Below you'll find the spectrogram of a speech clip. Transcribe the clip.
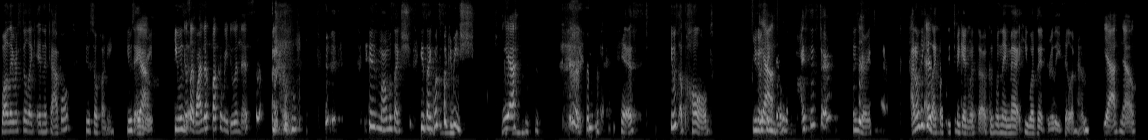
While they were still like in the chapel, he was so funny. He was angry. Yeah. He was, he was like, "Why the fuck are we doing this?" His mom was like, Shh. "He's like, what the fuck you mean?" Shh. Yeah. pissed. He was appalled. You're gonna yeah. say no to my sister? He's very upset. I don't think he liked Buckley to begin with, though, because when they met, he wasn't really feeling him. Yeah, no.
